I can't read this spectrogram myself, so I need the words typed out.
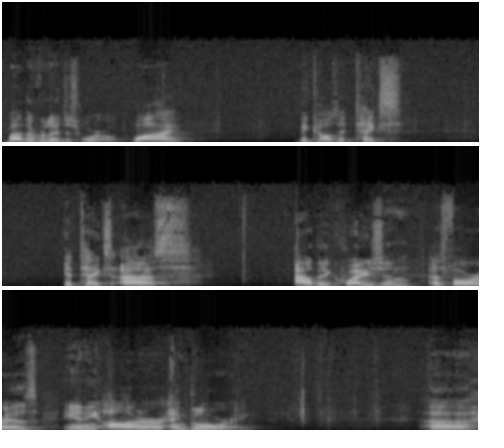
by the religious world. Why? Because it takes it takes us out of the equation as far as any honor and glory. Uh,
